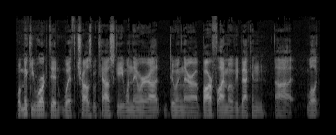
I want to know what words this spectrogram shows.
what Mickey Rourke did with Charles Bukowski when they were uh, doing their uh, Barfly movie back in uh, well, it,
